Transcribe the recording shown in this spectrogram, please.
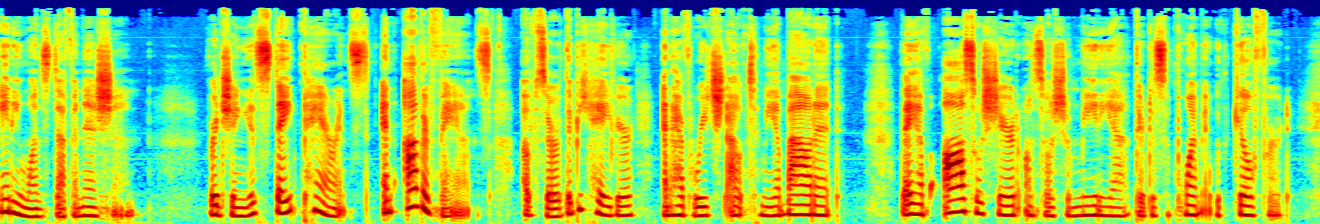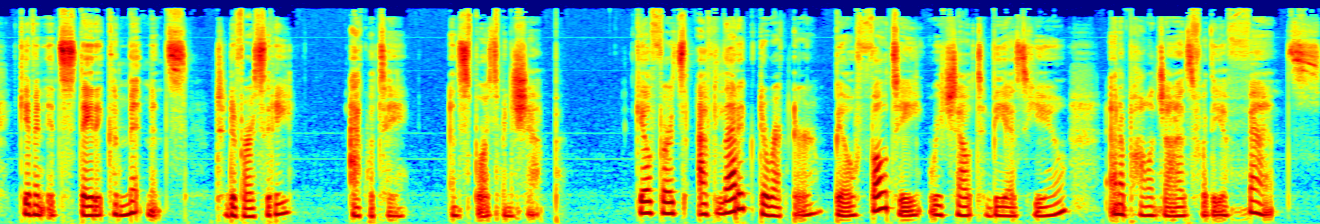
anyone's definition. Virginia State parents and other fans observed the behavior and have reached out to me about it. They have also shared on social media their disappointment with Guilford, given its stated commitments to diversity, equity, and sportsmanship. Guilford's athletic director, Bill Folty, reached out to VSU and apologized for the offense.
